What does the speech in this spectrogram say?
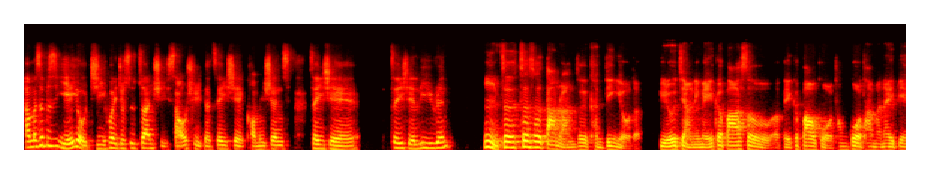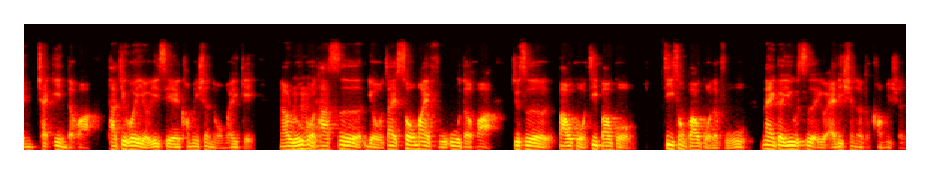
他们是不是也有机会就是赚取少许的这一些 commissions，这一些这一些利润？嗯，这这是当然，这肯定有的。比如讲，你每一个包售每个包裹通过他们那边 check in 的话，他就会有一些 commission，我们会给。然后，如果他是有在售卖服务的话，就是包裹寄包裹、寄送包裹的服务，那个又是有 additional 的 commission。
